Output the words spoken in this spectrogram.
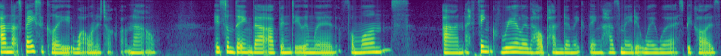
And that's basically what I want to talk about now. It's something that I've been dealing with for months. And I think really the whole pandemic thing has made it way worse because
